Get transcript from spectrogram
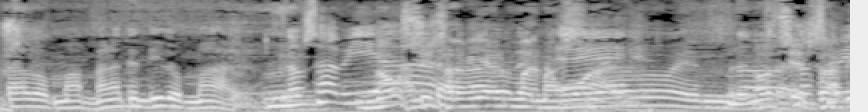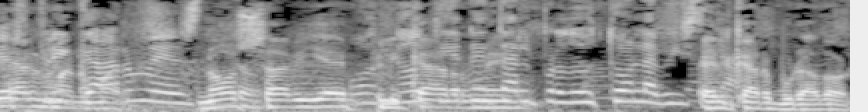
tratado mal, me han atendido mal. No sabía. no se sabía el manual Eh, no, no se no sabía sabía explicarme esto. no sabía O no explicarme tiene tal producto a la vista. el carburador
